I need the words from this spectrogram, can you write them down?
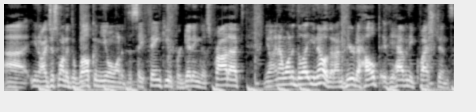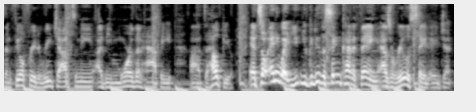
Uh, you know I just wanted to welcome you. I wanted to say thank you for getting this product. You know and I wanted to let you know that I'm here to help. If you have any questions then feel free to reach out to me. I'd be more than happy uh, to help you. And so anyway you, you could do the same kind of thing as a real estate agent.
